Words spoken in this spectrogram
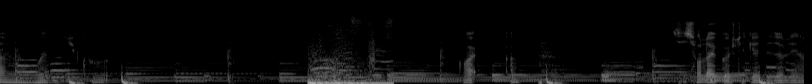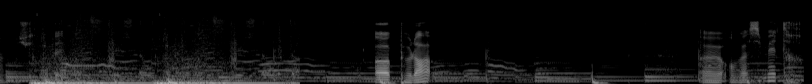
Euh, ouais, mais du coup. Ouais, hop. C'est sur la gauche, les gars, désolé, hein, je me suis trompé. Hop là. Euh, on va se mettre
